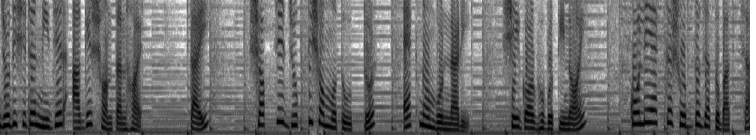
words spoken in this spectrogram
যদি সেটা নিজের আগের সন্তান হয়। তাই সবচেয়ে যুক্তিসম্মত উত্তর, এক নম্বর নারী। সেই গর্ভবতী নয়, কোলে একটা সদ্যজাত বাচ্চা।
